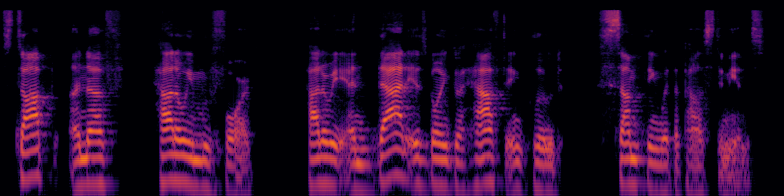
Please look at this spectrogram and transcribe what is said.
stop enough how do we move forward? How do we? And that is going to have to include something with the Palestinians.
